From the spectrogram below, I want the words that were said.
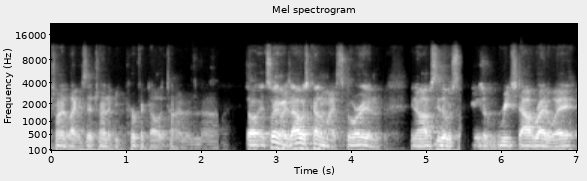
trying, like I said, trying to be perfect all the time. And uh, so, so anyways, that was kind of my story. And you know, obviously there was some teams that reached out right away.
